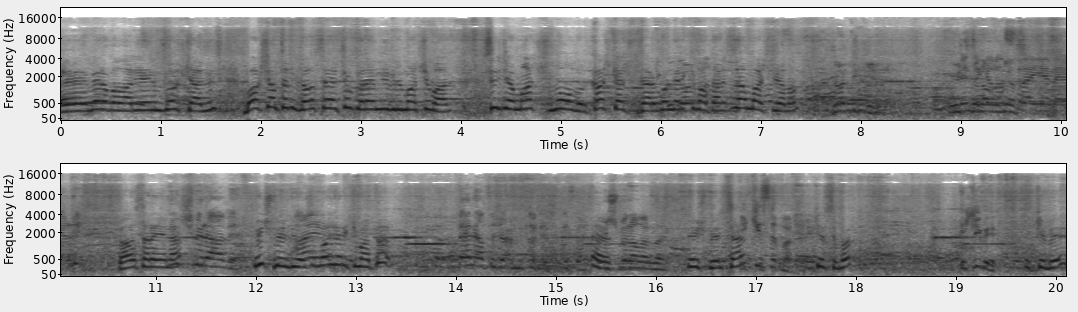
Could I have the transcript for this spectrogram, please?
Ee, merhabalar, yayınımıza hoş geldiniz. Bu akşam tabii Galatasaray'a çok önemli bir maçı var. Sizce maç ne olur? Kaç kaç biter? Golleri kim atar? Sizden başlayalım. Bence Galatasaray yener. Galatasaray yener. 3-1 abi. 3-1 diyorsun. Aynen. Golleri kim atar? Ben atacağım bir tanesini. Evet. 3-1 alırlar. 3-1 sen? 2-0. 2-0. 2-1. 2-1.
